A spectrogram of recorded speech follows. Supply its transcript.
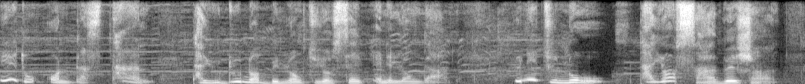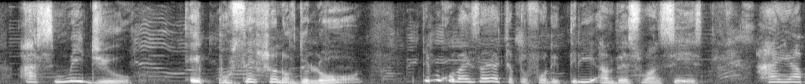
You need to understand that you do not belong to yourself any longer. You need to know that your salvation has made you a possession of the Lord. The book of Isaiah, chapter 43, and verse 1 says, I have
